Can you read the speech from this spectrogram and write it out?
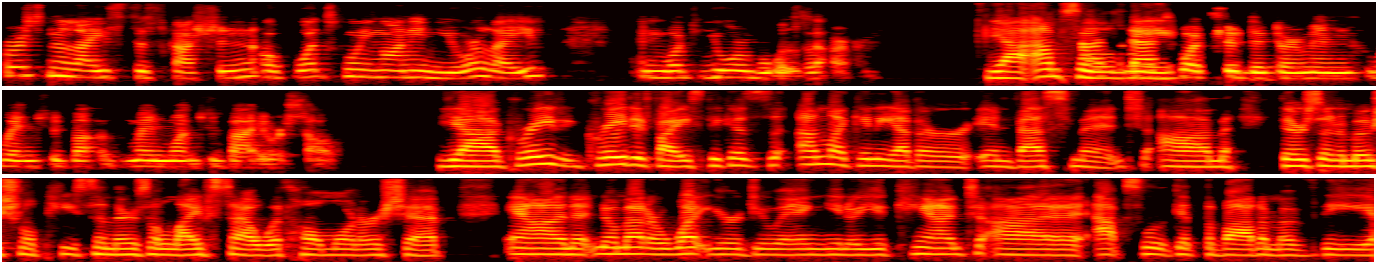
personalized discussion of what's going on in your life and what your goals are. Yeah, absolutely. That's, that's what should determine when should buy, when one should buy or sell. Yeah, great, great advice. Because unlike any other investment, um, there's an emotional piece and there's a lifestyle with home ownership. And no matter what you're doing, you know, you can't uh, absolute get the bottom of the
